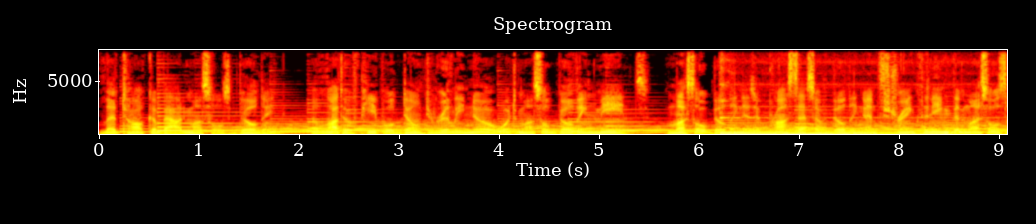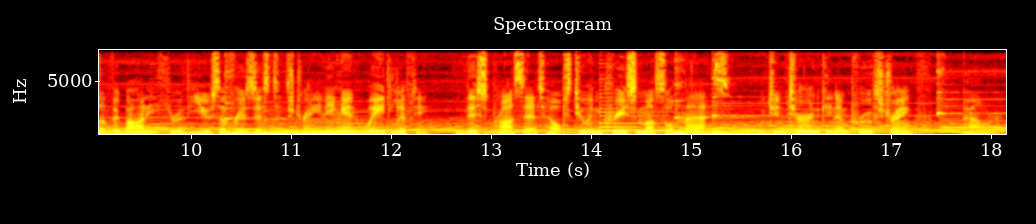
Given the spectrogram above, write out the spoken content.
let talk about muscles building. A lot of people don't really know what muscle building means. Muscle building is a process of building and strengthening the muscles of the body through the use of resistance training and weightlifting. This process helps to increase muscle mass, which in turn can improve strength, power,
